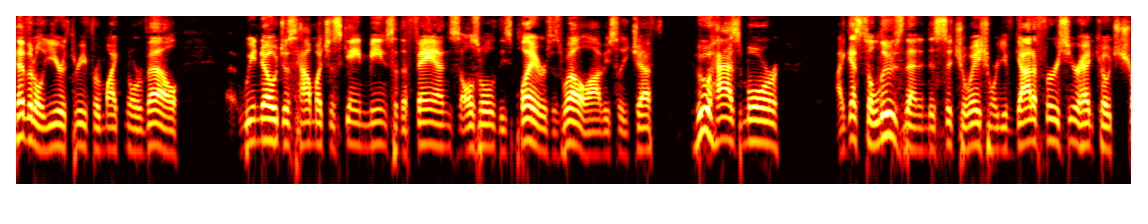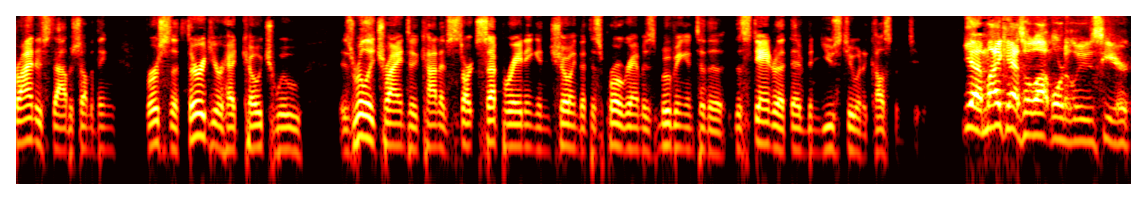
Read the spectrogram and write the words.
pivotal year three for Mike Norvell. Uh, we know just how much this game means to the fans, as also these players as well. Obviously, Jeff, who has more, I guess, to lose then in this situation where you've got a first year head coach trying to establish something versus a third year head coach who is really trying to kind of start separating and showing that this program is moving into the the standard that they've been used to and accustomed to. Yeah, Mike has a lot more to lose here.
